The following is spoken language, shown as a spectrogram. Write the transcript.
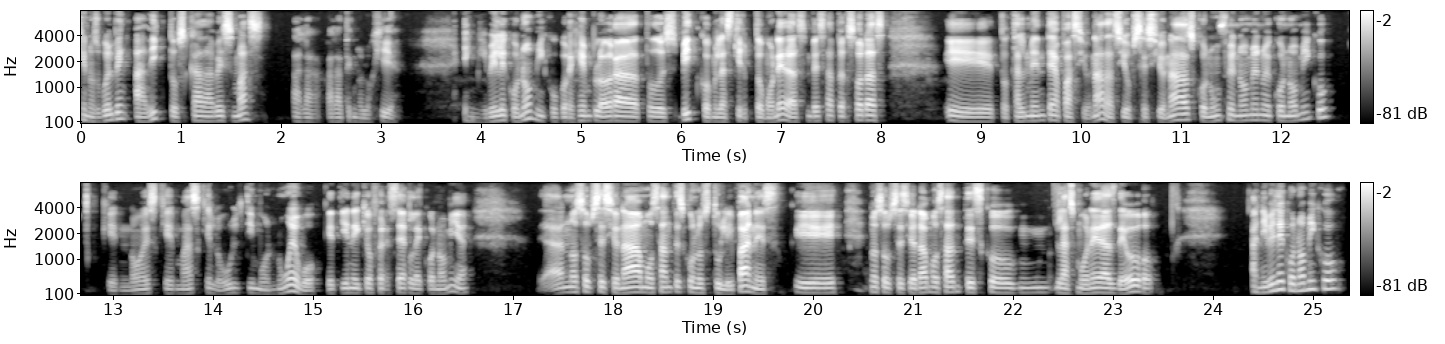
que nos vuelven adictos cada vez más a la, a la tecnología en nivel económico. Por ejemplo, ahora todo es Bitcoin, las criptomonedas. Ves a personas eh, totalmente apasionadas y obsesionadas con un fenómeno económico que no es que más que lo último nuevo que tiene que ofrecer la economía. Ya nos obsesionábamos antes con los tulipanes, eh, nos obsesionamos antes con las monedas de oro. A nivel económico,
